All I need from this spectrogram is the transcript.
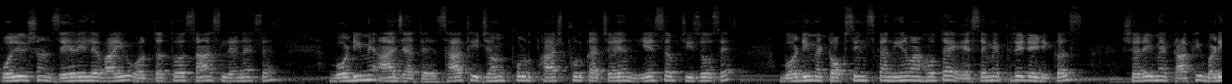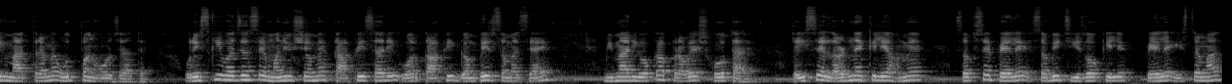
पोल्यूशन जहरीले वायु और तत्व सांस लेने से बॉडी में आ जाते हैं। साथ ही जंक फ़ूड फास्ट फ़ूड का चयन, ये सब चीज़ों से बॉडी में टॉक्सिन्स का निर्माण होता है, ऐसे में फ्री रेडिकल्स शरीर में काफ़ी बड़ी मात्रा में उत्पन्न हो जाते हैं। और इसकी वजह से मनुष्य में काफ़ी सारी और काफ़ी गंभीर समस्याएँ, बीमारियों का प्रवेश होता है। तो इससे लड़ने के लिए हमें सबसे पहले सभी चीज़ों के लिए पहले इस्तेमाल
